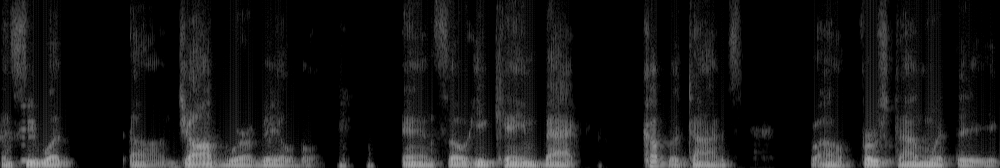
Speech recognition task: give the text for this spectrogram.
and see what uh, jobs were available. And so he came back a couple of times uh, first time with the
